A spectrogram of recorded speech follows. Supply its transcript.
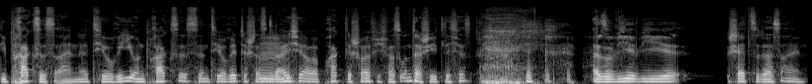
die Praxis ein? Ne? Theorie und Praxis sind theoretisch das Mhm. gleiche, aber praktisch häufig was unterschiedliches. also wie, wie schätzt du das ein?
